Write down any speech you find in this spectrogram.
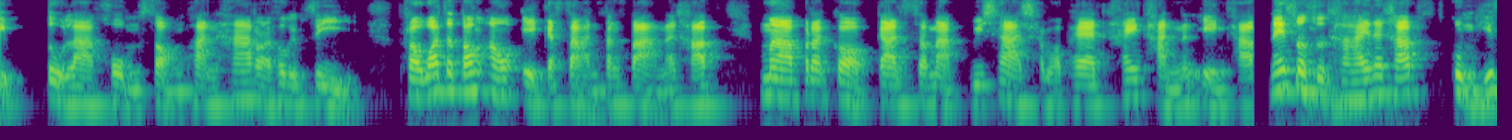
10 ตุลาคม 2564 เพราะว่าจะต้องเอาเอกสารต่างๆนะครับ มาประกอบการสมัครวิชาเฉพาะแพทย์ให้ทันนั่นเองครับ ในส่วนสุดท้ายนะครับ กลุ่มที่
